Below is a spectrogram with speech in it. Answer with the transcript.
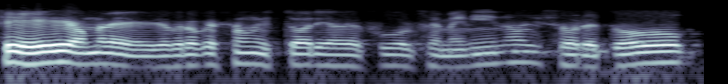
Sí, hombre, yo creo que son historias del fútbol femenino y sobre todo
